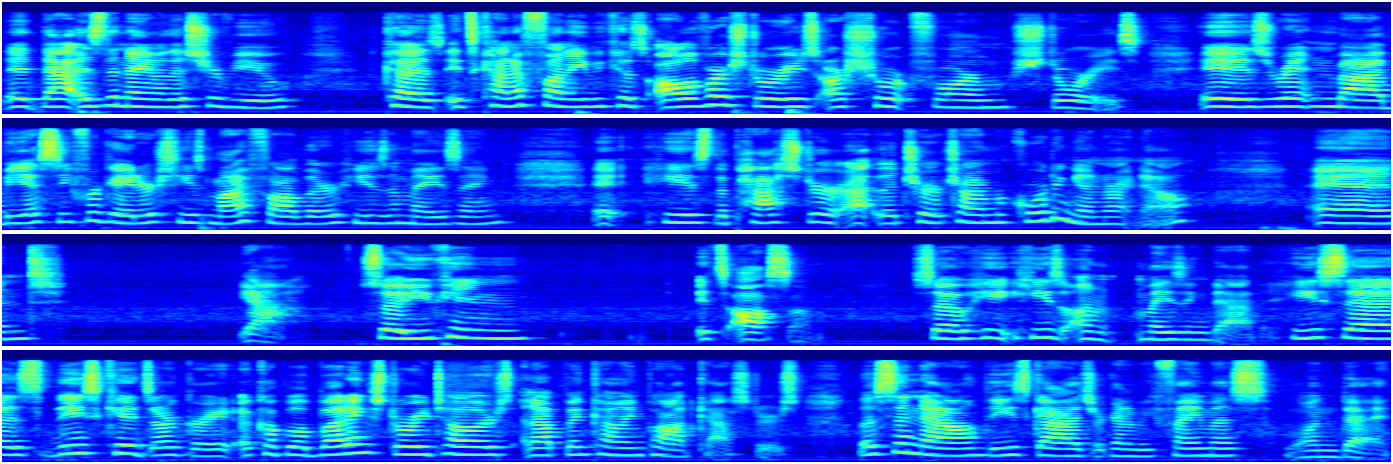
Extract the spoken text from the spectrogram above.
It, that is the name of this review because it's kind of funny because all of our stories are short form stories. It is written by BSC for Gators. He's my father. He is amazing. It, he is the pastor at the church I'm recording in right now. And yeah, so you can, it's awesome. So he, he's an amazing dad. He says, These kids are great. A couple of budding storytellers and up and coming podcasters. Listen now, these guys are going to be famous one day.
